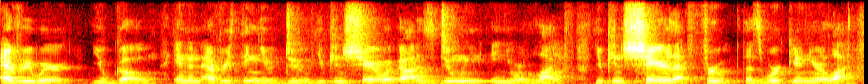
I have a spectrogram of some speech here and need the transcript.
everywhere you go. And in everything you do, you can share what God is doing in your life. You can share that fruit that's working in your life.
